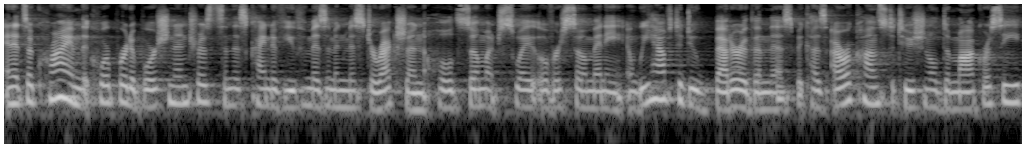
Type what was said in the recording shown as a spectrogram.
And it's a crime that corporate abortion interests and this kind of euphemism and misdirection hold so much sway over so many. And we have to do better than this because our constitutional democracy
